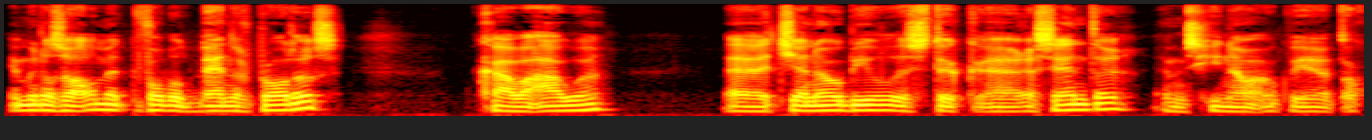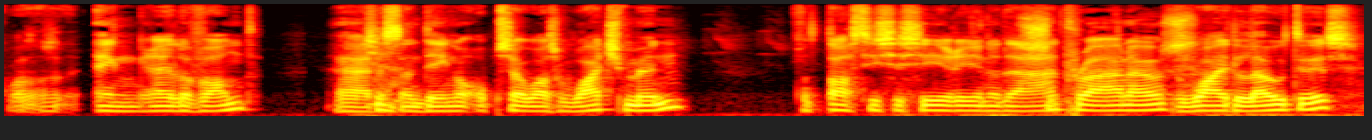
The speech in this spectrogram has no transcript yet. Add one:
inmiddels al. Met bijvoorbeeld Band of Brothers. Gouden ouwe. Eh Chernobyl, een stuk eh, recenter. En misschien nou ook weer toch wel eng relevant. Eh, er staan dingen op zoals Watchmen. Fantastische serie inderdaad. Sopranos. The White Lotus.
